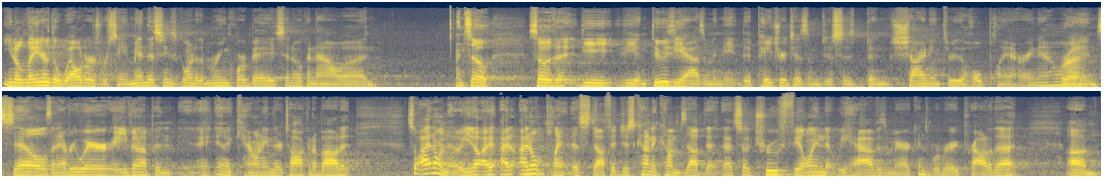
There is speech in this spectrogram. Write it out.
you know, later the welders were saying, "Man, this thing's going to the Marine Corps base in Okinawa," and and so, so the, the, the enthusiasm and the, the patriotism just has been shining through the whole plant right now. Right. In sales and everywhere, even up in, in, in accounting, they're talking about it. So I don't know. You know, I, I, I don't plant this stuff. It just kind of comes up. That that's a true feeling that we have as Americans. We're very proud of that. Um,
